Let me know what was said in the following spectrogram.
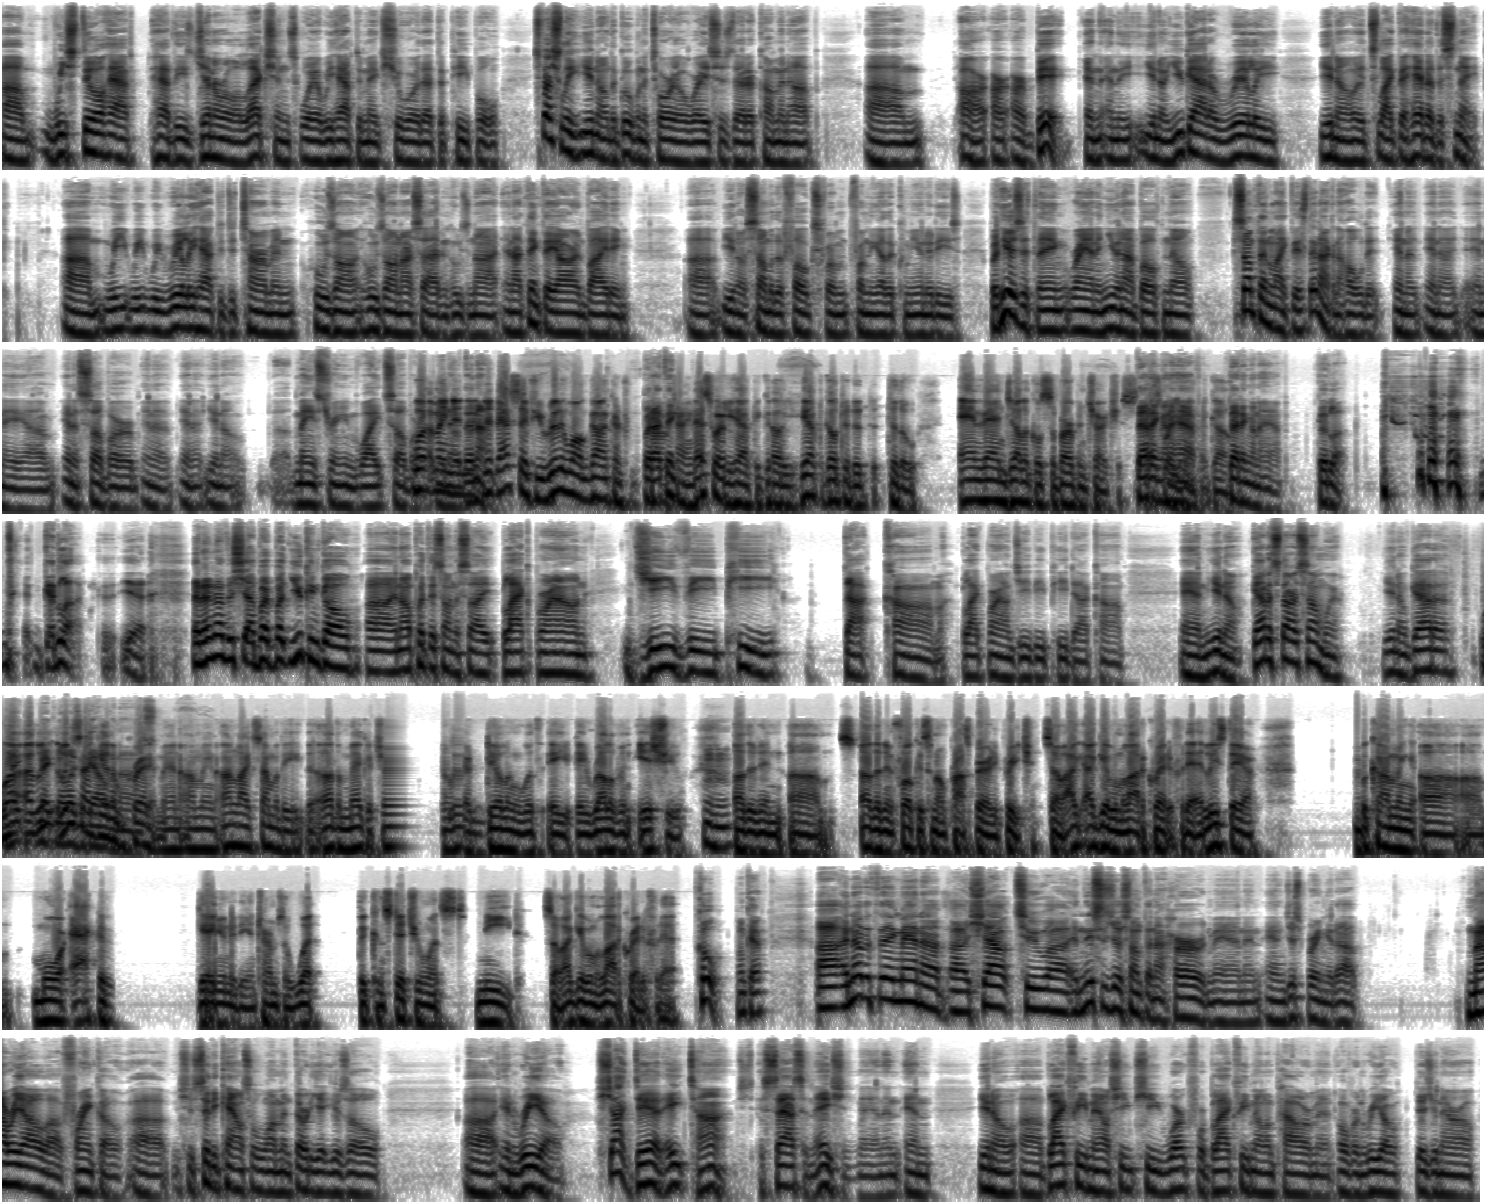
um, we still have have these general elections where we have to make sure that the people, especially you know the gubernatorial races that are coming up, um, are, are are big, and and the you know you got to really, you know, it's like the head of the snake. Um, we, we we really have to determine who's on who's on our side and who's not, and I think they are inviting, uh, you know, some of the folks from from the other communities. But here's the thing, Rand, and you and I both know something like this. They're not going to hold it in a in a in a um, in a suburb in a in a you know uh, mainstream white suburb. Well, I mean, you know, th- th- that's if you really want gun control. But I think- training, that's where you have to go. You have to go to the to the evangelical suburban churches. That that's ain't gonna happen. have to go. That ain't gonna happen. Good luck. Good luck. Yeah. And another shot, but but you can go, uh, and I'll put this on the site, blackbrowngvp.com. Blackbrowngvp.com. And you know, gotta start somewhere. You know, gotta well, make- at, make least, at least I give them credit, man. I mean, unlike some of the, the other mega churches, they're dealing with a, a relevant issue Mhm. other than um, other than focusing on prosperity preaching. So I, I give them a lot of credit for that. At least they're becoming uh, um, more active gay community in terms of what the constituents need. So I give them a lot of credit for that. Cool. Okay. Uh, another thing, man, uh, uh, shout to, uh, and this is just something I heard, man, and, and just bring it up. Marielle uh, Franco, uh, she's city councilwoman, 38 years old, uh, in Rio, shot dead eight times, assassination, man, and and you know, uh, black female. She she worked for Black Female Empowerment over in Rio de Janeiro.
